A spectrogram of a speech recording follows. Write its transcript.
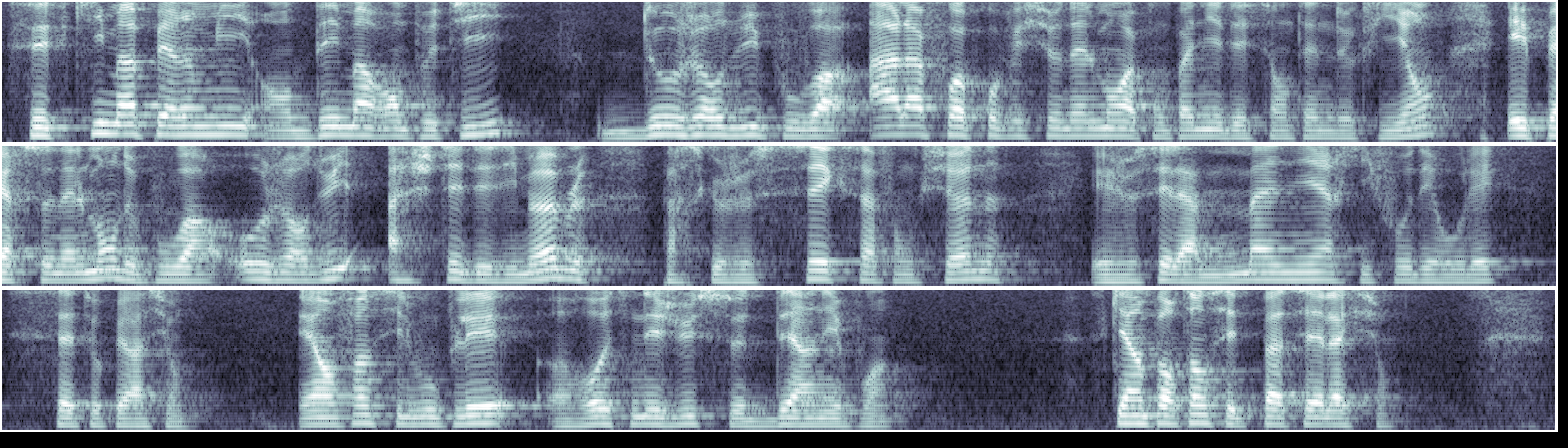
C'est ce qui m'a permis en démarrant petit d'aujourd'hui pouvoir à la fois professionnellement accompagner des centaines de clients et personnellement de pouvoir aujourd'hui acheter des immeubles parce que je sais que ça fonctionne et je sais la manière qu'il faut dérouler cette opération. Et enfin, s'il vous plaît, retenez juste ce dernier point. Ce qui est important, c'est de passer à l'action.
